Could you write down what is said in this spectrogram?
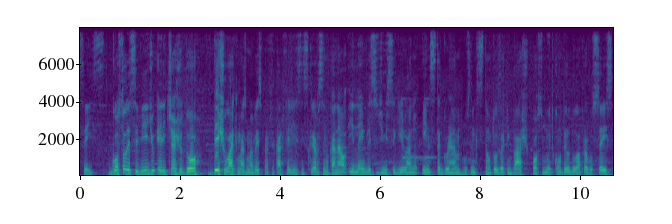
6. Gostou desse vídeo? Ele te ajudou? Deixa o like mais uma vez para ficar feliz. Inscreva-se no canal e lembre-se de me seguir lá no Instagram. Os links estão todos aqui embaixo. Posto muito conteúdo lá para vocês.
